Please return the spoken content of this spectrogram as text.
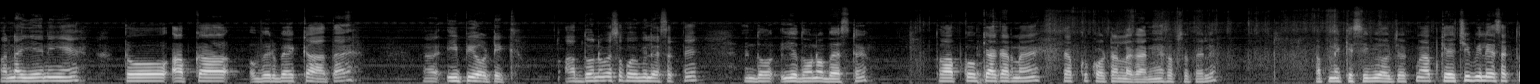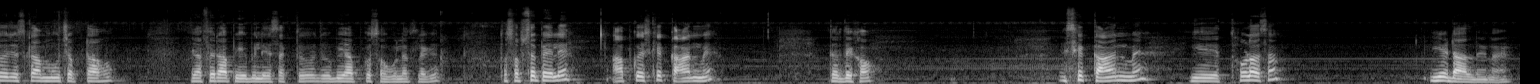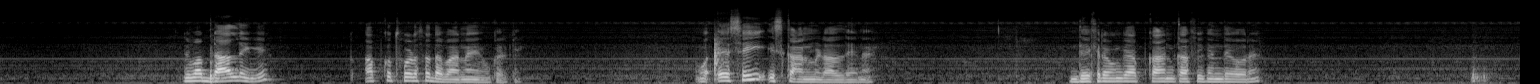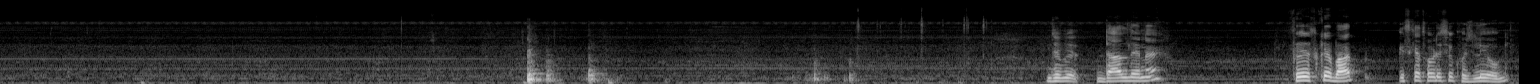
वरना ये नहीं है। तो आपका विरबैक का आता है ईपीओटिक आप दोनों में से कोई भी ले सकते हैं, इन दो, ये दोनों बेस्ट हैं। तो आपको क्या करना है कि आपको कॉटन लगानी है सबसे पहले। अपने किसी भी ऑब्जेक्ट में आप कैची भी ले सकते हो जिसका मुँह चपटा हो, या फिर आप ये भी ले सकते हो, जो भी आपको सहूलत लगे। तो सबसे पहले आपको इसके कान में, इधर दिखाओ। इसके कान में ये थोड़ा सा ये डाल देना है। जब आप डाल देंगे तो आपको थोड़ा सा दबाना है यूँ करके। वो ऐसे ही इस कान में डाल देना है। देख रहे होंगे आप, कान काफ़ी गंदे हो रहे हैं। जब डाल देना है, फिर उसके बाद इसके थोड़ी सी खुजली होगी।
